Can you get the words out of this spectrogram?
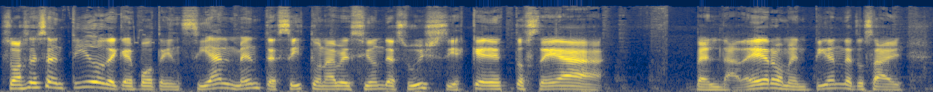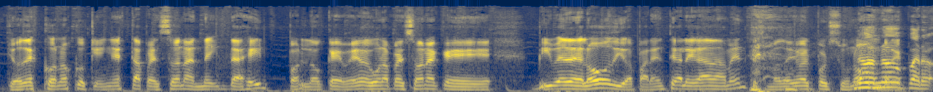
Eso hace sentido de que potencialmente existe una versión de Switch si es que esto sea verdadero, ¿me entiendes? Tú sabes, yo desconozco quién es esta persona, Nate the por lo que veo es una persona que vive del odio, aparente alegadamente, se me debe llevar por su No, nombre. no, pero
